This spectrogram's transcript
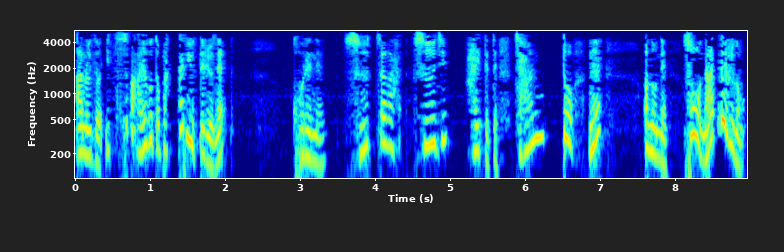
あの人、いつもああいうことばっかり言ってるよね。これね、数字が、数字入ってて、ちゃんとね、あのね、そうなってるの。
